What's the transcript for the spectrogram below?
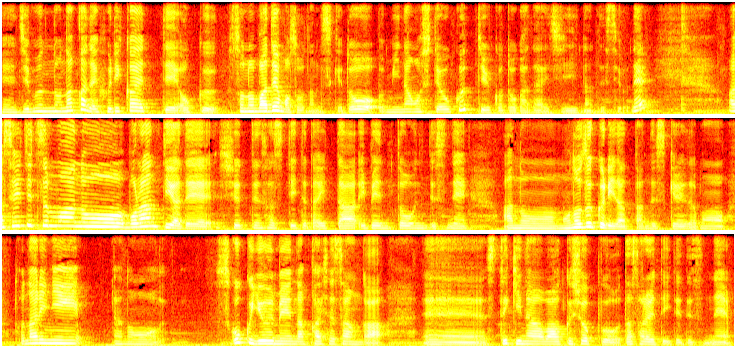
えー、自分の中で振り返っておくその場でもそうなんですけど見直しておくっていうことが大事なんですよね。まあ、先日もあのボランティアで出展させていただいたイベントにですねあのものづくりだったんですけれども隣にあのすごく有名な会社さんが、えー、素敵なワークショップを出されていてですね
